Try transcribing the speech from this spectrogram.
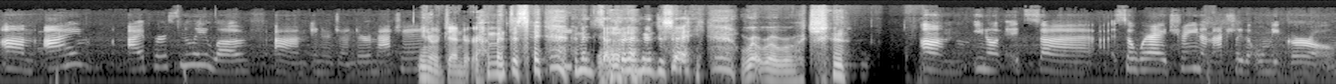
Um, I I personally love um intergender matches. Intergender. I meant to say. I meant that's what I meant to say. Roach. um, you know, it's uh, so where I train, I'm actually the only girl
